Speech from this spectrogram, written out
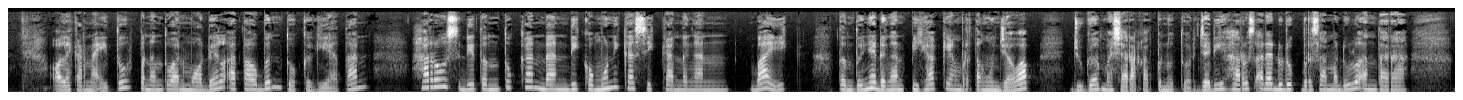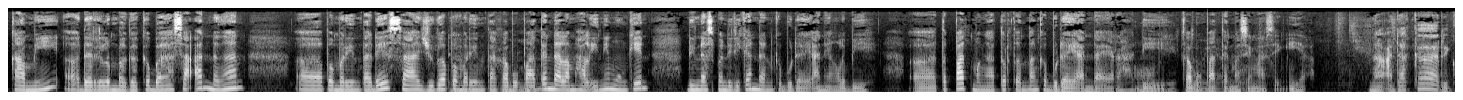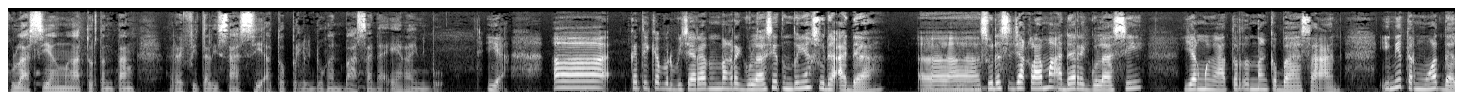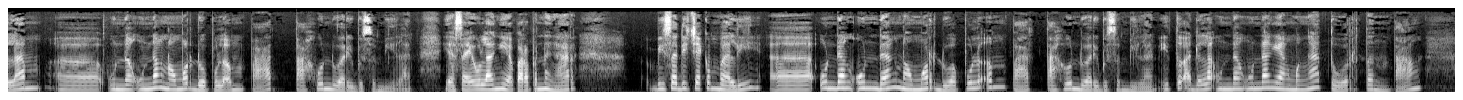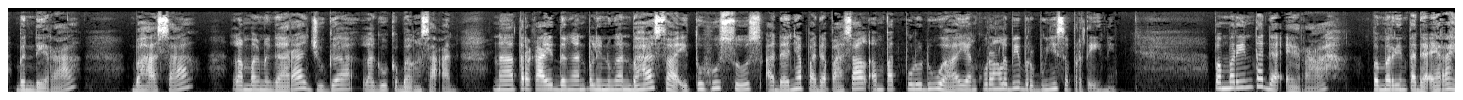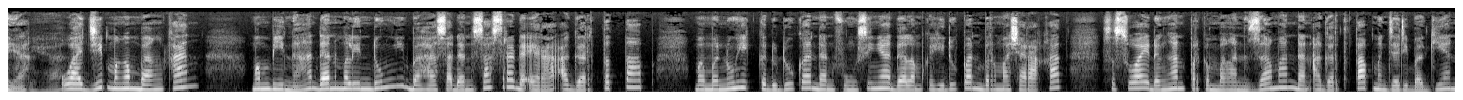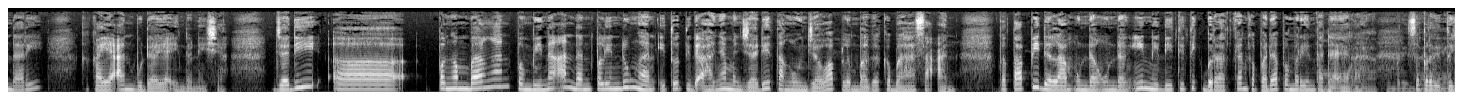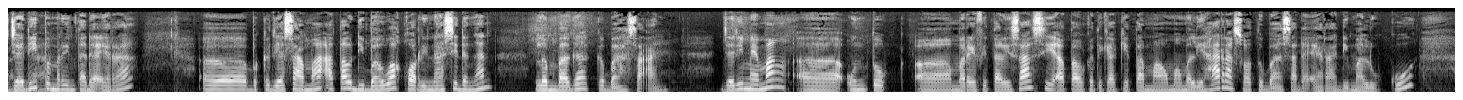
Oleh karena itu, penentuan model atau bentuk kegiatan harus ditentukan dan dikomunikasikan dengan baik, tentunya dengan pihak yang bertanggung jawab juga masyarakat penutur. Jadi harus ada duduk bersama dulu antara kami e, dari lembaga kebahasaan dengan e, pemerintah desa, juga pemerintah kabupaten dalam hal ini mungkin Dinas Pendidikan dan Kebudayaan yang lebih uh, tepat mengatur tentang kebudayaan daerah oh, di gitu kabupaten ya, masing-masing. Iya. Nah, adakah regulasi yang mengatur tentang revitalisasi atau perlindungan bahasa daerah ini, Bu? Iya, uh, ketika berbicara tentang regulasi tentunya sudah ada. Uh, hmm. Sudah sejak lama ada regulasi yang mengatur tentang kebahasaan. Ini termuat dalam Undang-Undang uh, Nomor 24 Tahun 2009. Ya saya ulangi ya para pendengar, bisa dicek kembali uh, Undang-Undang Nomor 24 Tahun 2009 itu adalah undang-undang yang mengatur tentang bendera, bahasa, lambang negara juga lagu kebangsaan. Nah, terkait dengan pelindungan bahasa itu khusus adanya pada pasal 42 yang kurang lebih berbunyi seperti ini. Pemerintah daerah, pemerintah daerah ya, ya. wajib mengembangkan membina dan melindungi bahasa dan sastra daerah agar tetap memenuhi kedudukan dan fungsinya dalam kehidupan bermasyarakat sesuai dengan perkembangan zaman dan agar tetap menjadi bagian dari kekayaan budaya Indonesia. Jadi eh, pengembangan, pembinaan, dan pelindungan itu tidak hanya menjadi tanggung jawab lembaga kebahasaan, tetapi dalam undang-undang ini dititik beratkan kepada pemerintah oh, daerah. Ya, pemerintah Seperti daerah, itu. Jadi ya. pemerintah daerah e, bekerja sama atau di bawah koordinasi dengan lembaga kebahasaan. Jadi memang e, untuk e, merevitalisasi atau ketika kita mau memelihara suatu bahasa daerah di Maluku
